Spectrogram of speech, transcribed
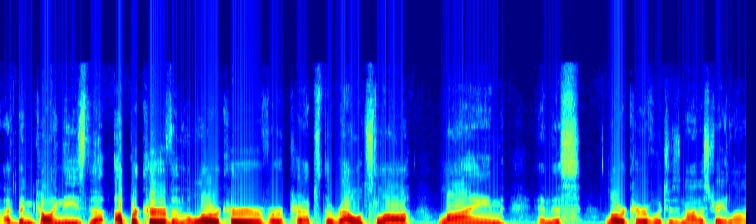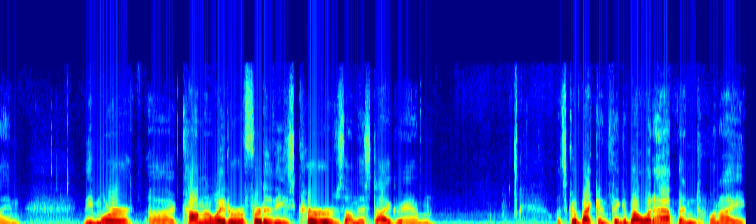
I've been calling these the upper curve and the lower curve, or perhaps the Raoult's law line and this lower curve, which is not a straight line. The more uh, common way to refer to these curves on this diagram, let's go back and think about what happened when I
